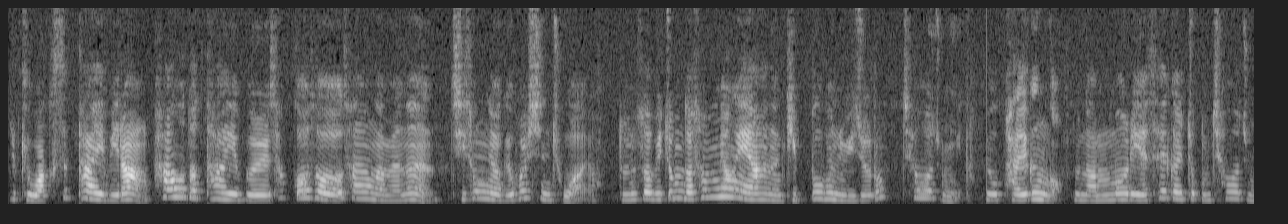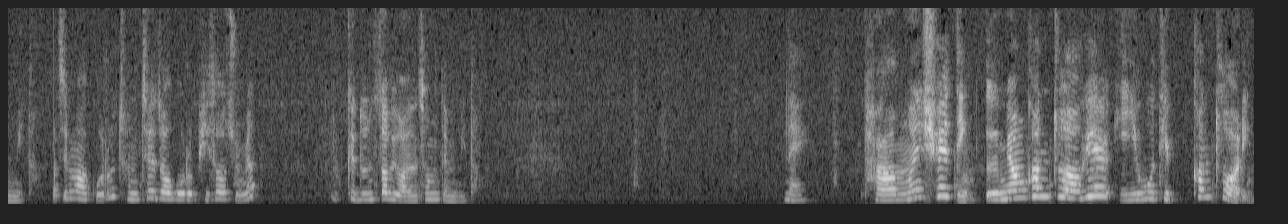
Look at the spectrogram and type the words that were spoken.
이렇게 왁스 타입이랑 파우더 타입을 섞어서 사용하면 은 지속력이 훨씬 좋아요. 눈썹이 좀 더 선명해야 하는 뒷부분 위주로 채워줍니다. 이 밝은 거, 눈 앞머리에 색을 조금 채워줍니다. 마지막으로 전체적으로 빗어주면 이렇게 눈썹이 완성됩니다. 네. 다음은 쉐딩. 음영 컨투어 휠 2호 딥 컨투어링.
